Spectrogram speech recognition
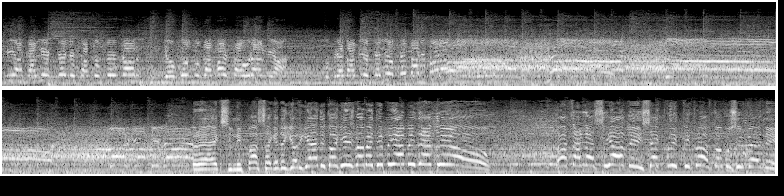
Μια καλή εκτέλεση από το Σέζαρ και ο κόσμος θα πάει στα ουράνια. Το 32 τελείωσε, τα παρά! Ωραία έξυπνη πάσα για τον Γεωργιάδη, το γύρισμα με τη 1-0-2. Αθανασιάδης, εκπληκτικό αυτό που συμβαίνει.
